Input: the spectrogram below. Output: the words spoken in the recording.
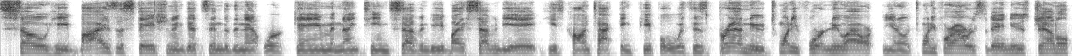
So he buys a station and gets into the network game in 1970. By 78, he's contacting people with his brand new 24 new hour, you know, 24 hours a day news channel.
